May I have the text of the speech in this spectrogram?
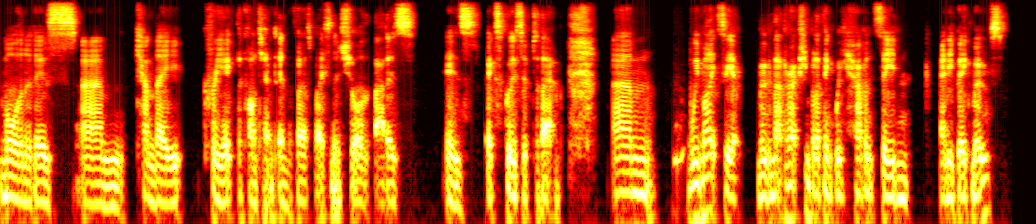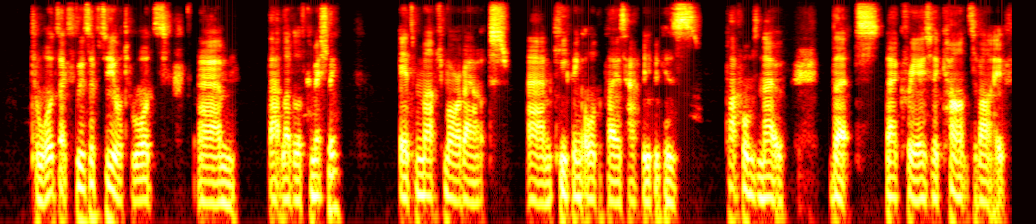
more than it is um, can they create the content in the first place and ensure that that is is exclusive to them. Um, we might see it move in that direction, but I think we haven't seen any big moves towards exclusivity or towards um, that level of commissioning. It's much more about um, keeping all the players happy because platforms know that their creator can't survive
